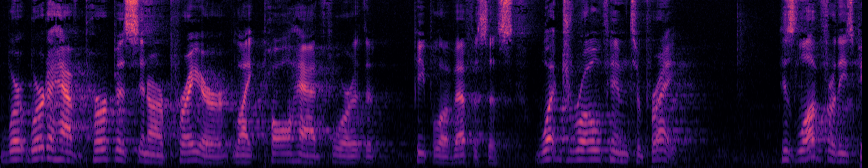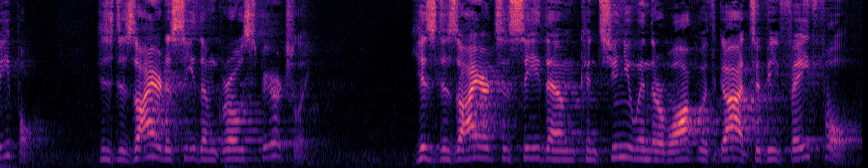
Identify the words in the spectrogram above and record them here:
we're, we're to have purpose in our prayer like Paul had for the people of Ephesus. What drove him to pray? His love for these people, his desire to see them grow spiritually his desire to see them continue in their walk with God, to be faithful.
